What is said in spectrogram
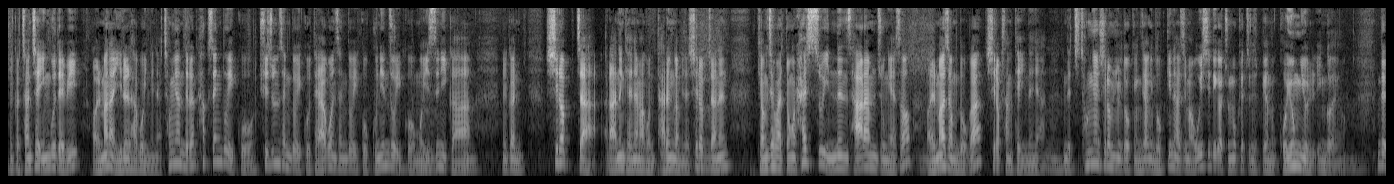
그러니까 전체 인구 대비 얼마나 일을 하고 있느냐. 청년들은 학생도 있고 취준생도 있고 대학원생도 있고 군인도 있고 뭐 있으니까 그러니까 실업자라는 개념하고는 다른 겁니다. 실업자는 경제 활동을 할 수 있는 사람 중에서 얼마 정도가 실업 상태에 있느냐. 근데 청년 실업률도 굉장히 높긴 하지만 OECD가 주목했던 지표는 고용률인 거예요. 근데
